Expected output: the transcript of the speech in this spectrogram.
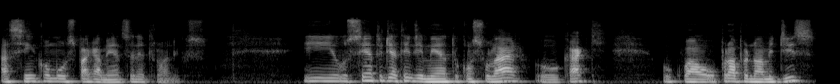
assim como os pagamentos eletrônicos. E o Centro de Atendimento Consular, o CAC, o qual o próprio nome diz,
